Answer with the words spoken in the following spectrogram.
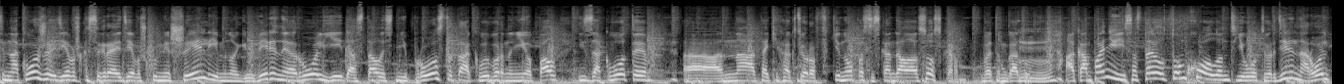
Темнокожая девушка сыграет девушку Мишель, и многие уверены, роль ей досталась не просто так. Выбор на нее пал из-за квоты э, на таких актеров в кино после скандала с Оскаром в этом году. А компанию ей составил Том Холланд. Его утвердили на роль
